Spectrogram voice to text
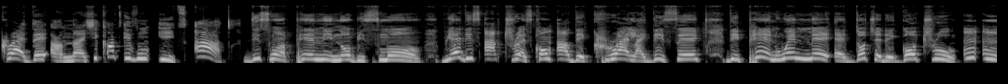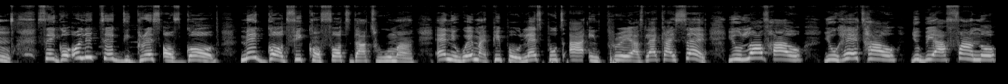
cry day and night. She can't even eat. Ah This one pain me no be small. Where this actress come out they cry like this say the pain wey may Edochie they go through mm-mm, say go only take the grace of god. Make god fit comfort that woman. Anyway my people let's put her in prayers. Like i said you love her oh. you hate her oh. you be her fan o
